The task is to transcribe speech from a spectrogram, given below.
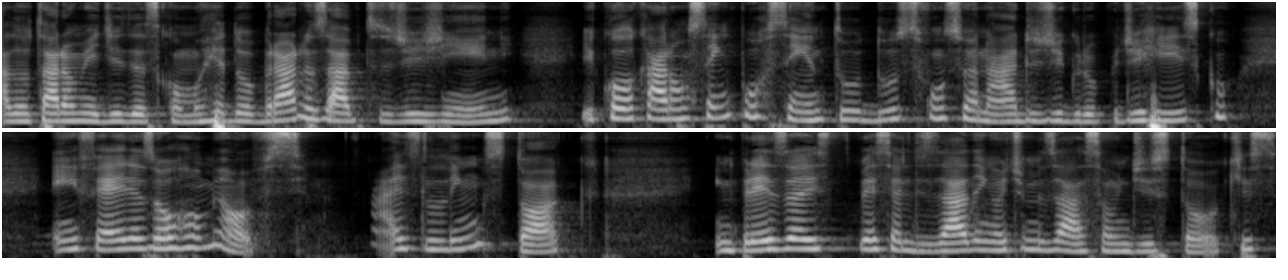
Adotaram medidas como redobrar os hábitos de higiene e colocaram 100% dos funcionários de grupo de risco em férias ou home office. A Slim Stock, empresa especializada em otimização de estoques,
